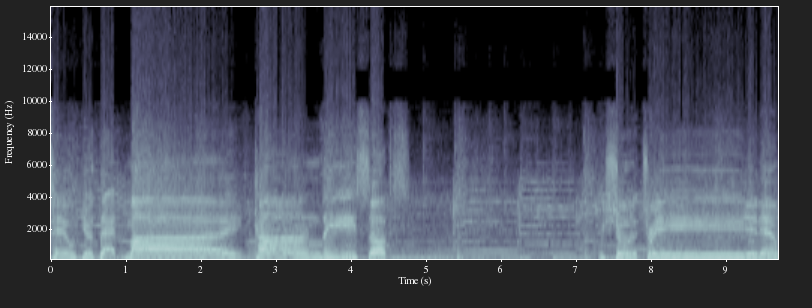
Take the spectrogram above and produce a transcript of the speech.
tell you that Mike Conley sucks. We should have traded him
